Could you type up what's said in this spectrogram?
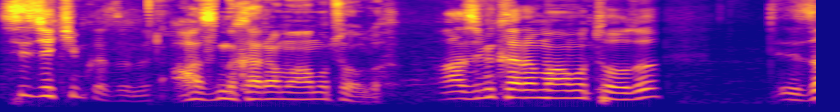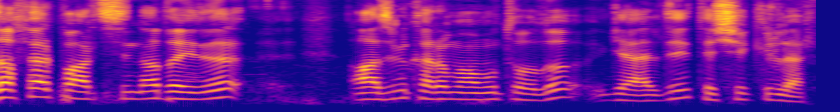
Sizce kim kazanır? Azmi Kara Mahmutoğlu. Azmi Kara Mahmutoğlu. Zafer Partisi'nin adayı da Azmi Kara Mahmutoğlu geldi. Teşekkürler.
